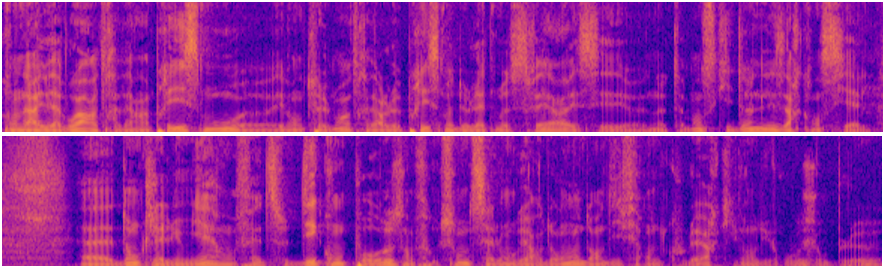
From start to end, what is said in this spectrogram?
qu'on arrive à voir à travers un prisme ou éventuellement à travers le prisme de l'atmosphère, et c'est notamment ce qui donne les arcs-en-ciel. Euh, donc la lumière en fait se décompose en fonction de sa longueur d'onde en différentes couleurs qui vont du rouge au bleu.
